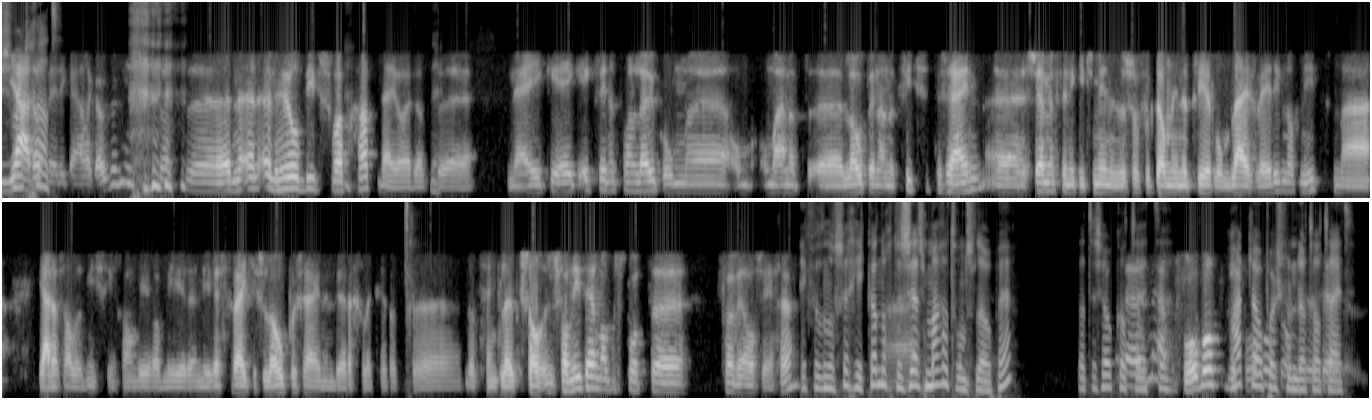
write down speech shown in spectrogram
ja, dat weet ik eigenlijk ook nog niet. dat, een, een, een, heel diep zwart gat, nee hoor. Dat, nee. Nee, ik, ik, ik vind het gewoon leuk om, uh, om, om aan het uh, lopen en aan het fietsen te zijn. Uh, zwemmen vind ik iets minder, dus of ik dan in de triathlon blijf, weet ik nog niet. Maar ja, dan zal het misschien gewoon weer wat meer, meer wedstrijdjes lopen zijn en dergelijke. Dat, dat vind ik leuk. Ik zal, ik zal niet helemaal de sport van wel zeggen. Ik wilde nog zeggen, je kan nog de zes marathons lopen, hè? Dat is ook altijd... Nou, bijvoorbeeld. Hardlopers doen dat altijd.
